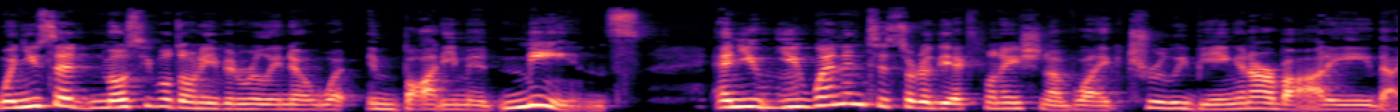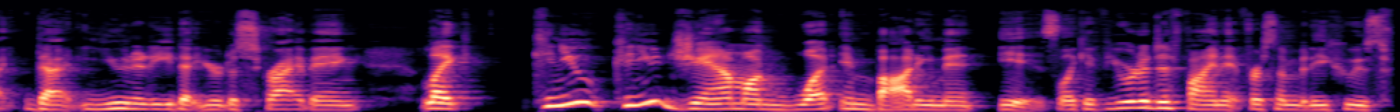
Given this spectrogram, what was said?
when you said most people don't even really know what embodiment means. And you, mm-hmm. you went into sort of the explanation of like truly being in our body, that, that unity that you're describing. Like, can you can you jam on what embodiment is? Like if you were to define it for somebody who's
